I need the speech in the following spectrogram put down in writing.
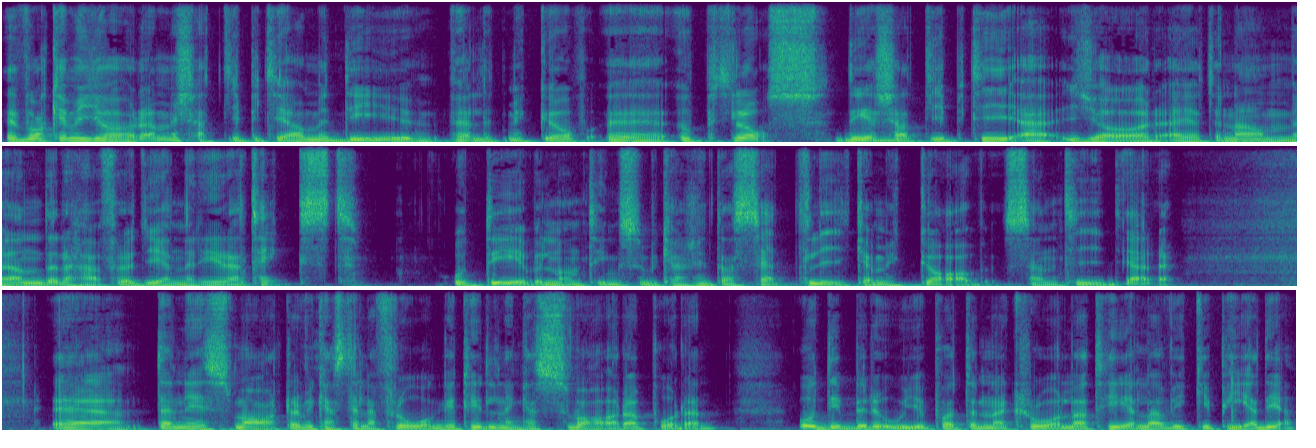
Eh, vad kan vi göra med ChatGPT? Ja, men det är ju väldigt mycket upp, eh, upp till oss. Det mm. ChatGPT gör är att den använder det här för att generera text. Och det är väl någonting som vi kanske inte har sett lika mycket av sedan tidigare. Eh, den är smartare, vi kan ställa frågor till den, den kan svara på den. Och det beror ju på att den har crawlat hela Wikipedia.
